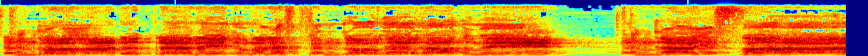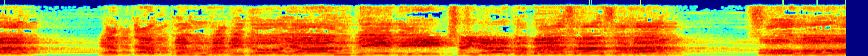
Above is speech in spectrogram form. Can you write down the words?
चन्द्रो मातत्र नेतु मनश्चन्द्रो दधातु मे। चन्द्राय स्वाहा। यत्र ब्रह्मविदो यान्ति दीक्षया तपसा सह। सोमो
